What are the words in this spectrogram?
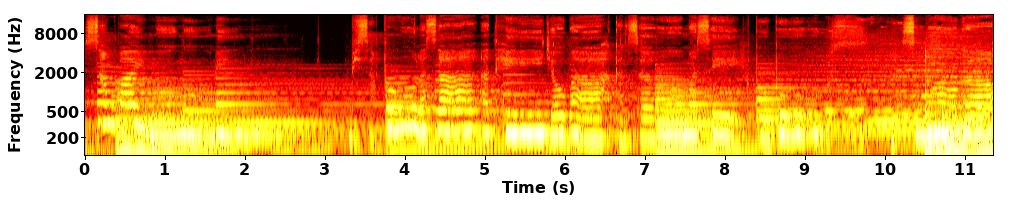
sampai menguning. Bisa pula saat hijau bahkan semasih pupus. Semoga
